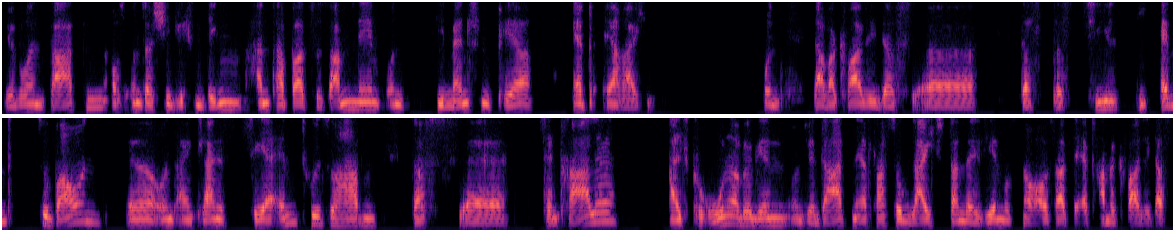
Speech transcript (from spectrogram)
wir wollen Daten aus unterschiedlichsten Dingen handhabbar zusammennehmen und die Menschen per App erreichen. Und da war quasi das, äh, das, das Ziel, die App zu bauen äh, und ein kleines CRM-Tool zu haben, das äh, zentrale als Corona-Beginn und wir Datenerfassung leicht standardisieren mussten, auch außerhalb der App, haben wir quasi das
